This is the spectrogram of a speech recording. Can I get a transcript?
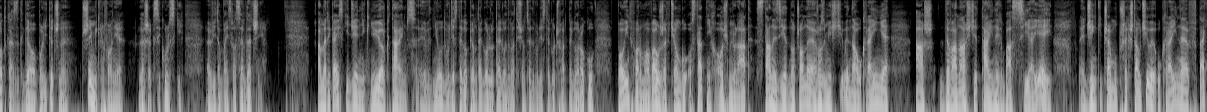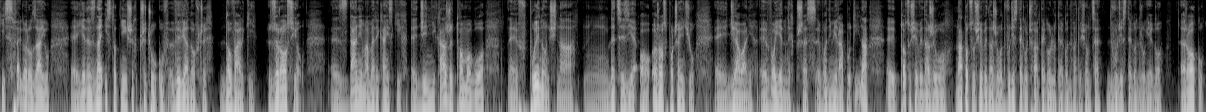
Podcast geopolityczny przy mikrofonie Leszek Sykulski. Witam Państwa serdecznie. Amerykański dziennik New York Times w dniu 25 lutego 2024 roku poinformował, że w ciągu ostatnich 8 lat Stany Zjednoczone rozmieściły na Ukrainie aż 12 tajnych baz CIA, dzięki czemu przekształciły Ukrainę w taki swego rodzaju e, jeden z najistotniejszych przyczółków wywiadowczych do walki z Rosją. E, zdaniem amerykańskich e, dziennikarzy to mogło wpłynąć na mm, decyzję o rozpoczęciu działań wojennych przez Władimira Putina. To, co się wydarzyło, na to, co się wydarzyło 24 lutego 2022 roku.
